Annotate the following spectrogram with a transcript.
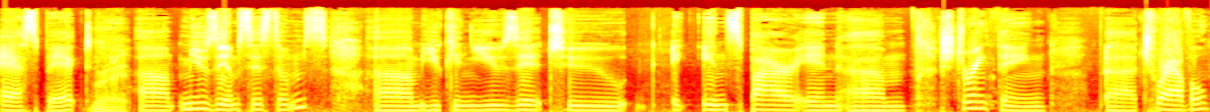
aspect. Right. Um, museum systems. Um, you can use it to inspire and um, strengthen uh, travel.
